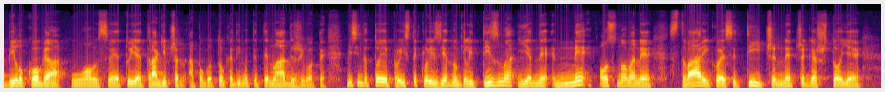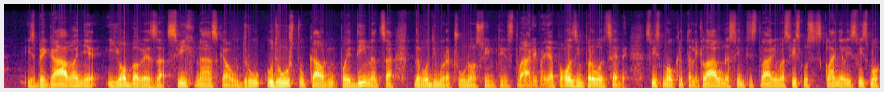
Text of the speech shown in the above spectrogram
bilo koga u ovom svetu je tragičan, a pogotovo kad imate te mlade živote. Mislim da to je proisteklo iz jednog elitizma i jedne neosnovane stvari koje se tiče nečega što je izbegavanje i obaveza svih nas kao u, dru, u društvu, kao pojedinaca, da vodimo računa o svim tim stvarima. Ja polazim prvo od sebe. Svi smo okretali glavu na svim tim stvarima, svi smo se sklanjali, svi smo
